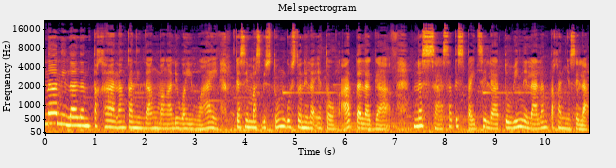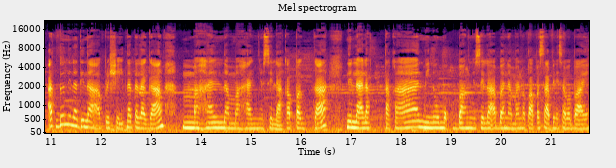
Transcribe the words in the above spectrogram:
na nilalantakan ang kanilang mga liwayway. Kasi mas gustong gusto nila ito at talaga nasasatisfied sila tuwing nilalantakan nyo sila. At doon nila din na-appreciate na talagang mahal na mahal nyo sila kapag ka nilalaktakan, minumukbang nyo sila, aba naman mapapasabi ni sa babae,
